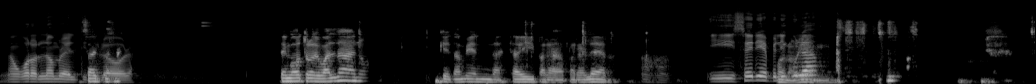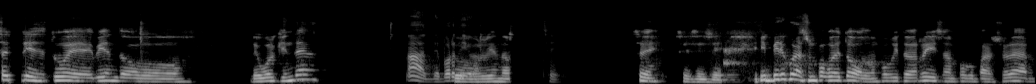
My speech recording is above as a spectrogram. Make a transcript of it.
No me acuerdo el nombre del título ahora. Tengo otro de Valdano, que también está ahí para, leer. Ajá. ¿Y serie, película? Series estuve viendo The Walking Dead. Ah, deportivo. Sí. sí. Sí, sí, sí, Y películas un poco de todo, un poquito de risa, un poco para llorar,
